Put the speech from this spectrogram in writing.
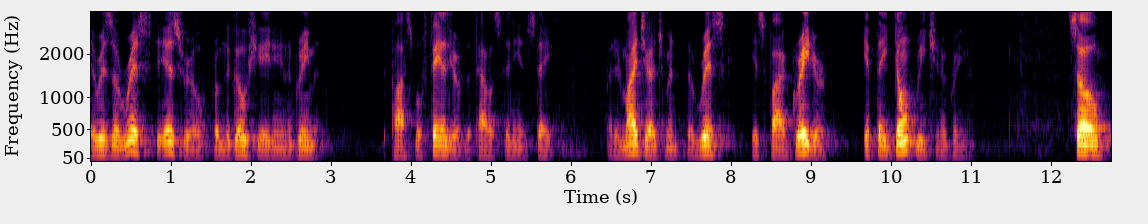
There is a risk to Israel from negotiating an agreement, the possible failure of the Palestinian state. But in my judgment, the risk is far greater if they don't reach an agreement. So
